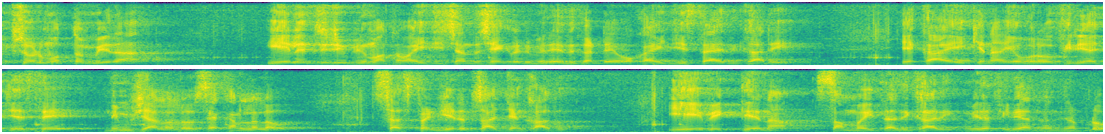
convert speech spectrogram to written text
ఎపిసోడ్ మొత్తం మీద ఏలెత్తి చూపి మాత్రం ఐజీ చంద్రశేఖర్ రెడ్డి మీద. ఎందుకంటే ఒక ఐజీ స్థాయి అధికారి ఎకాయికిన ఎవరో ఫిర్యాదు చేస్తే నిమిషాలలో సెకండ్లలో సస్పెండ్ చేయడం సాధ్యం కాదు. ఏ వ్యక్తి అయినా సంబంధిత అధికారి మీద ఫిర్యాదు అందినప్పుడు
